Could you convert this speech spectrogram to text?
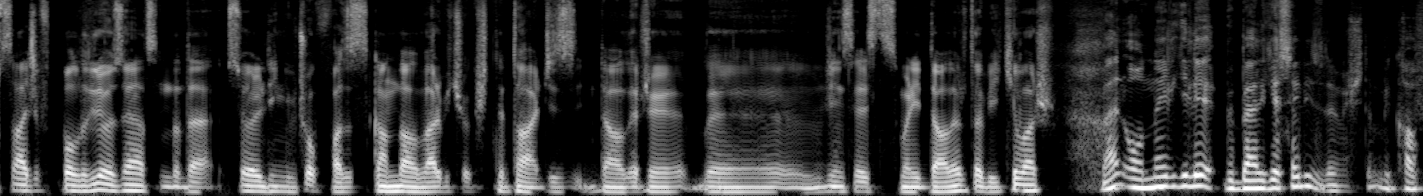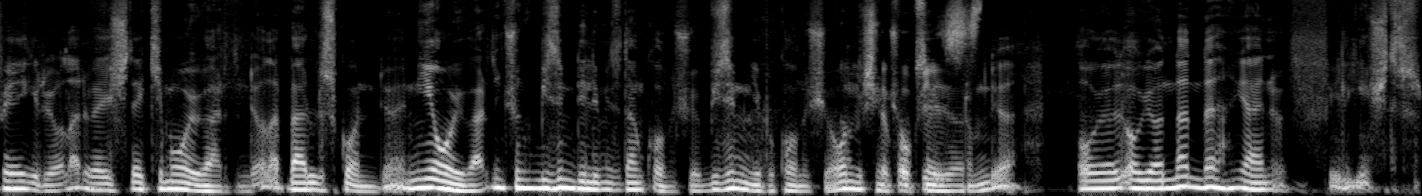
sadece futbolda değil özel hayatında da söylediğin gibi çok fazla skandal var. Birçok işte taciz iddiaları, e, cinsel istismar iddiaları tabii ki var. Ben onunla ilgili bir belgesel izlemiştim. Bir kafeye giriyorlar ve işte kime oy verdin diyorlar. Berlusconi diyor. Niye oy verdin? Çünkü bizim dilimizden konuşuyor. Bizim gibi konuşuyor. Onun İşte için çok popülist. seviyorum diyor. O, o yönden de yani ilginçtir.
